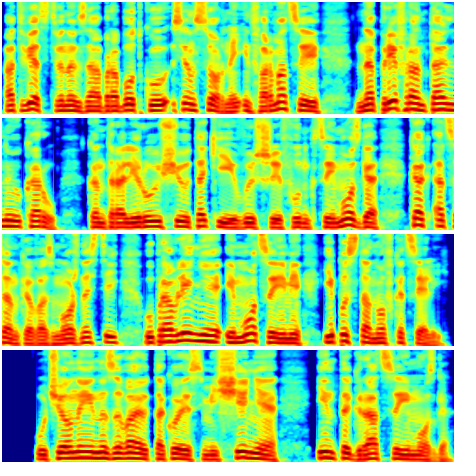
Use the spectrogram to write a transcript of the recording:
ответственных за обработку сенсорной информации, на префронтальную кору, контролирующую такие высшие функции мозга, как оценка возможностей, управление эмоциями и постановка целей. Ученые называют такое смещение интеграцией мозга.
